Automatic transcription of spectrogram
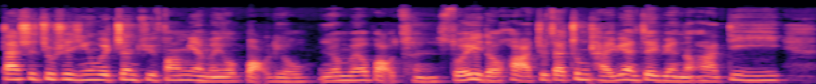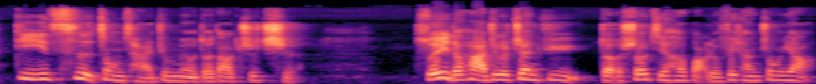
但是就是因为证据方面没有保留，也没有保存，所以的话就在仲裁院这边的话，第一第一次仲裁就没有得到支持。所以的话，这个证据的收集和保留非常重要。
